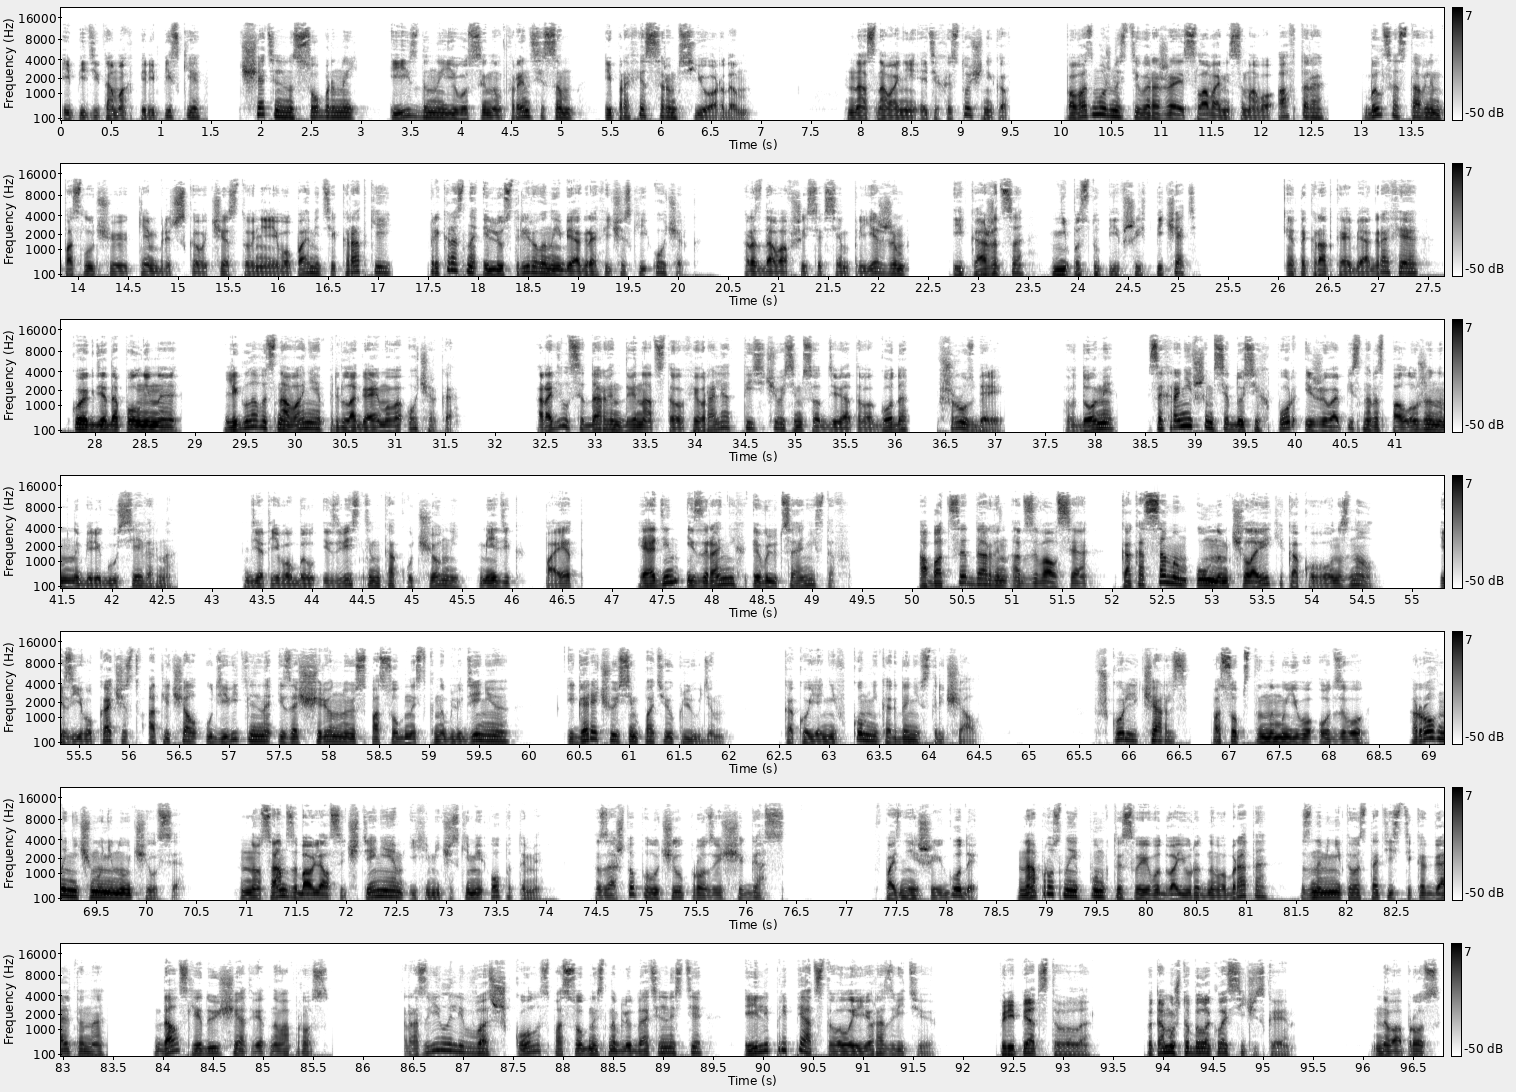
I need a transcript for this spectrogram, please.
и пяти томах переписки, тщательно собранной и изданной его сыном Фрэнсисом и профессором Сьюардом. На основании этих источников, по возможности выражаясь словами самого автора, был составлен по случаю кембриджского чествования его памяти краткий, прекрасно иллюстрированный биографический очерк, раздававшийся всем приезжим и, кажется, не поступивший в печать. Эта краткая биография, кое-где дополненная, легла в основание предлагаемого очерка. Родился Дарвин 12 февраля 1809 года в Шрусбери, в доме, сохранившемся до сих пор и живописно расположенном на берегу Северна. Дед его был известен как ученый, медик, поэт и один из ранних эволюционистов. Об отце Дарвин отзывался как о самом умном человеке, какого он знал. Из его качеств отличал удивительно изощренную способность к наблюдению и горячую симпатию к людям, какой я ни в ком никогда не встречал. В школе Чарльз по собственному его отзыву, ровно ничему не научился, но сам забавлялся чтением и химическими опытами, за что получил прозвище «Газ». В позднейшие годы на опросные пункты своего двоюродного брата, знаменитого статистика Гальтона, дал следующий ответ на вопрос. Развила ли в вас школа способность наблюдательности или препятствовала ее развитию? Препятствовала, потому что была классическая. На вопрос,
